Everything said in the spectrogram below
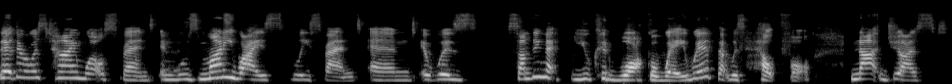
that there was time well spent and was money wisely spent. And it was something that you could walk away with that was helpful, not just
